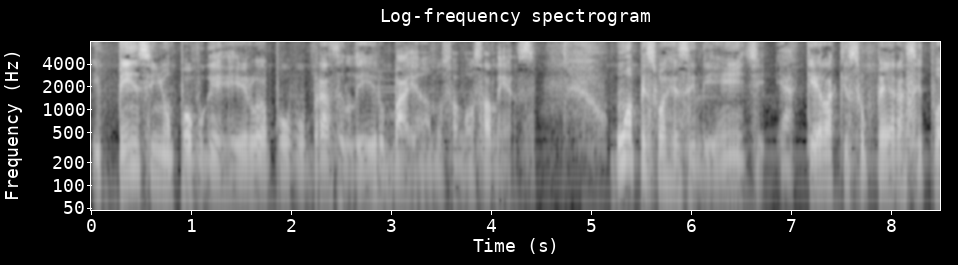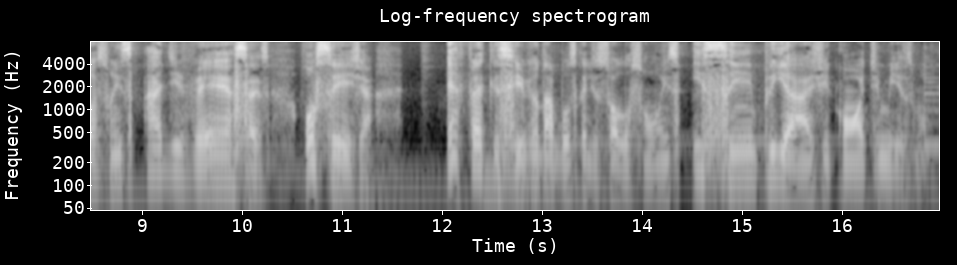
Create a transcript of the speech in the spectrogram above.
E pense em um povo guerreiro, é o povo brasileiro, baiano, são gonçalense. Uma pessoa resiliente é aquela que supera situações adversas, ou seja, é flexível na busca de soluções e sempre age com otimismo.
